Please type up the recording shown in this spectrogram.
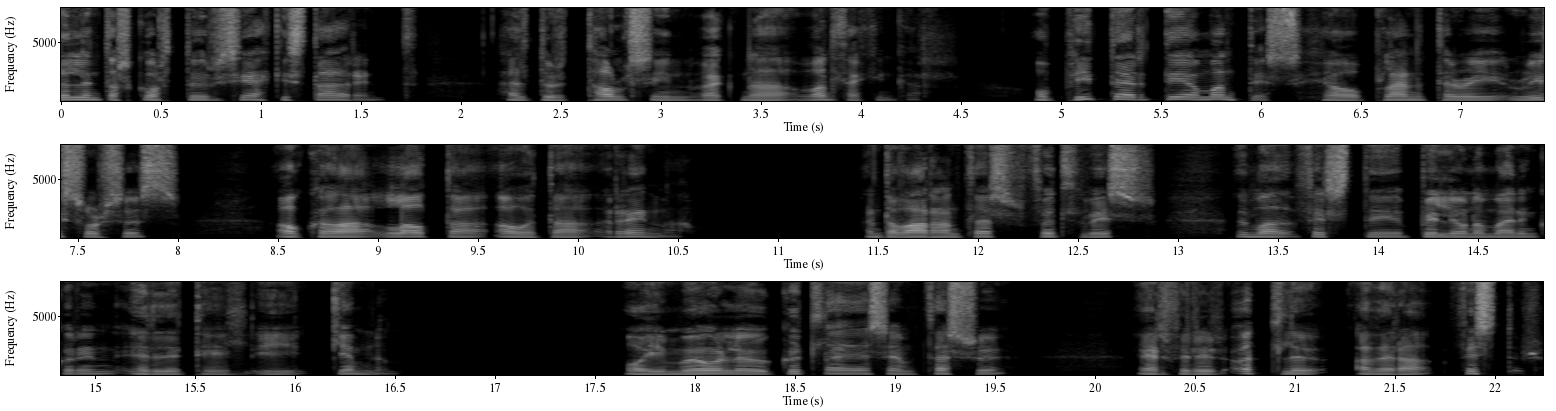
öðlindaskortur sé ekki staðrind, heldur tálsín vegna vanþekkingar. Og Peter Diamandis hjá Planetary Resources ákvaða láta á þetta reyna. En það var hann þess fullviss um að fyrsti biljónamæringurinn erði til í gemnum. Og í mögulegu gullæði sem þessu er fyrir öllu að vera fyrstur.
